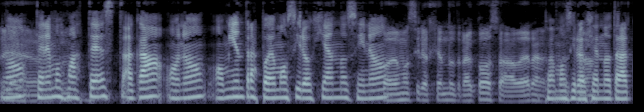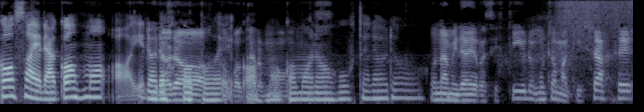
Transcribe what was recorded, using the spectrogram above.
¿No? Eh, ¿Tenemos más test acá o no? O mientras podemos ir ojeando, si no. Podemos ir hojeando otra cosa, a ver. Podemos ir acá. hojeando otra cosa, era Cosmo. Ay, el horóscopo de Cosmo, cómo nos gusta el horóscopo. Una mirada irresistible, mucho maquillaje.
